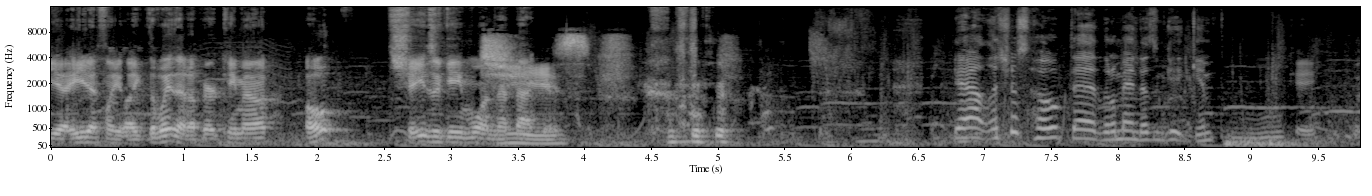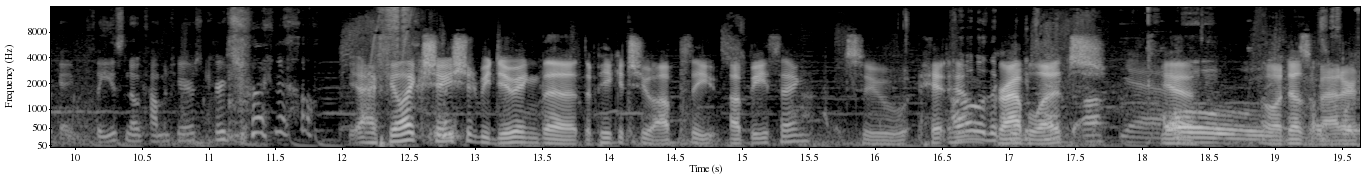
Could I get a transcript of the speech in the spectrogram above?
Yeah, he definitely like the way that up air came out. Oh, shades of game one. That back air. Jeez. yeah. Let's just hope that little man doesn't get gimped. Ooh, okay, okay. Please, no commentators courage right now. Yeah, I feel like Shay should be doing the the Pikachu up the up B thing to hit him, oh, the grab Pikachu ledge. up- yeah. Yeah. Oh, Oh, it doesn't matter.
